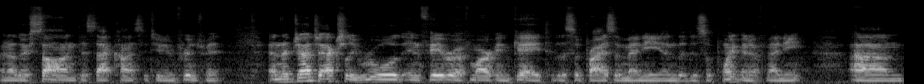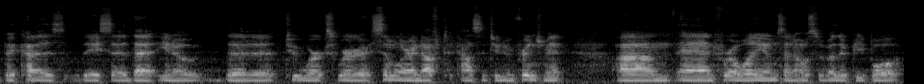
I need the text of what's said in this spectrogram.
another song, does that constitute infringement? And the judge actually ruled in favor of Marvin Gaye, to the surprise of many and the disappointment of many, um, because they said that you know the two works were similar enough to constitute infringement, um, and Pharrell Williams and a host of other people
